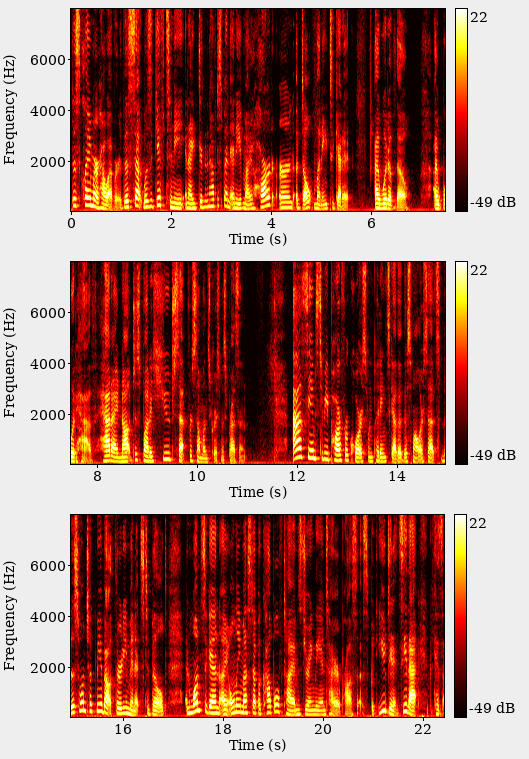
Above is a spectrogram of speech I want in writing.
Disclaimer, however, this set was a gift to me and I didn't have to spend any of my hard-earned adult money to get it. I would have though. I would have, had I not just bought a huge set for someone's Christmas present. As seems to be par for course when putting together the smaller sets, this one took me about 30 minutes to build, and once again, I only messed up a couple of times during the entire process, but you didn't see that because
